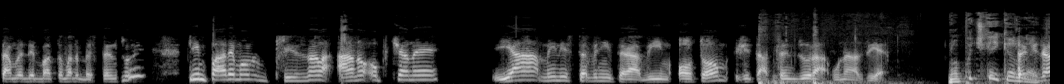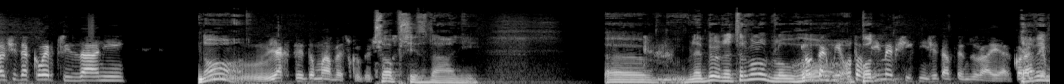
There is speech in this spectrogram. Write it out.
tamhle debatovat bez cenzury. Tím pádem on přiznal, ano občané, já minister vnitra vím o tom, že ta cenzura u nás je. No počkej, Karle. Takže další takové přiznání, no, jak se to má ve skutečnosti. Co přiznání? Uh, nebylo, netrvalo dlouho. No tak my o tom pod... víme všichni, že ta cenzura je. Akorát Já vím,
